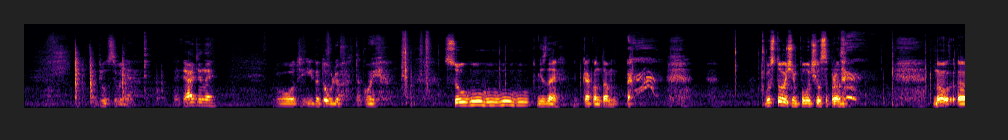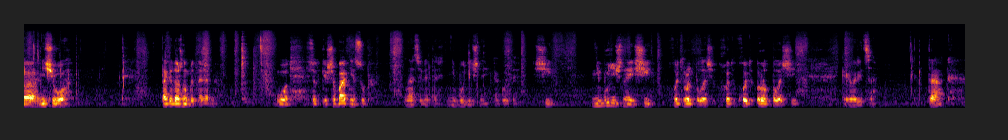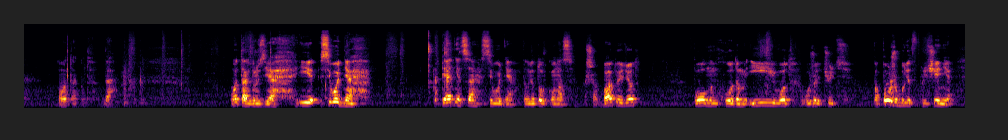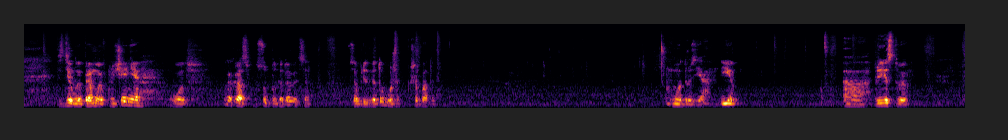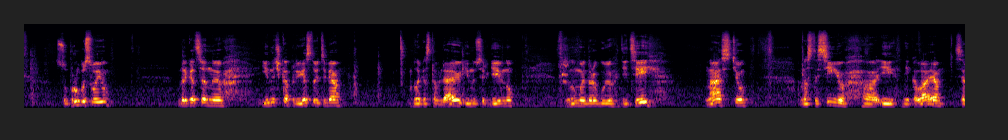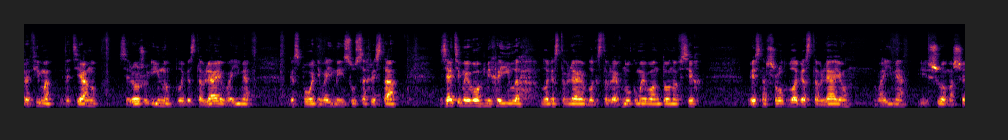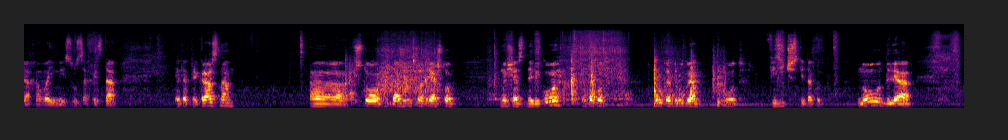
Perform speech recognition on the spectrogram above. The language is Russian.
Купил сегодня говядины, вот, и готовлю такой суп, не знаю, как он там, густой очень получился, правда. Ну, э, ничего. Так и должно быть, наверное. Вот, все-таки шабатный суп. Знаете ли, это не будничный какой-то щи. Не будничные щи. Хоть рот полощи, хоть, хоть рот полощи, как говорится. Так, вот так вот, да. Вот так, друзья. И сегодня пятница. Сегодня подготовка у нас к шаббату идет полным ходом. И вот уже чуть попозже будет включение сделаю прямое включение. Вот. Ну, как раз суп подготовится. Все будет готово уже к шабату. Вот, друзья. И а, приветствую супругу свою, драгоценную. Иночка, приветствую тебя. Благоставляю Инну Сергеевну, жену мою дорогую, детей, Настю, Анастасию а, и Николая, Серафима и Татьяну, Сережу, Ину благоставляю во имя Господне, во имя Иисуса Христа. Зятя моего Михаила благоставляю, благоставляю внуку моего Антона, всех, весь наш род благоставляю во имя Иешуа Машеха, во имя Иисуса Христа. Это прекрасно, а, что даже несмотря, что мы сейчас далеко, вот так вот друг от друга, вот физически так вот но для,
